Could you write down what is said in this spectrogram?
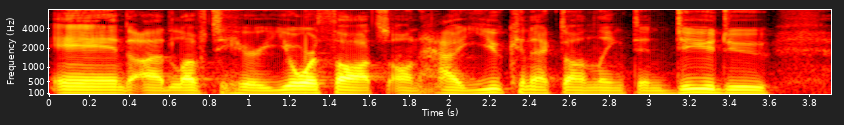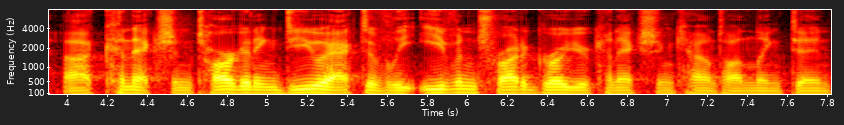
And I'd love to hear your thoughts on how you connect on LinkedIn. Do you do uh, connection targeting? Do you actively even try to grow your connection count on LinkedIn?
